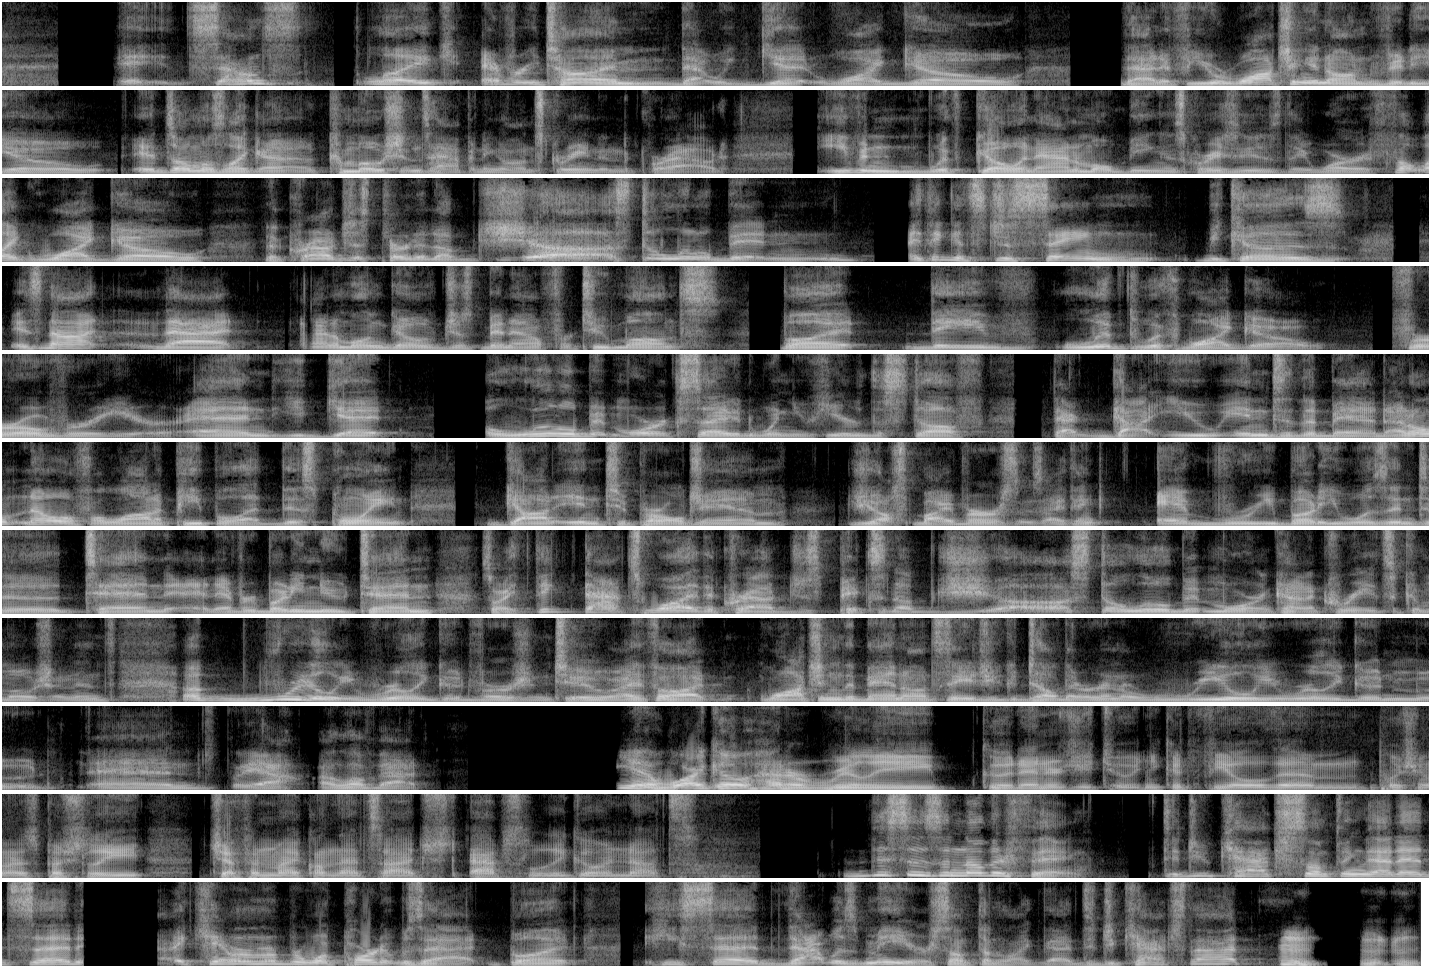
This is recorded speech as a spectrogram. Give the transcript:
it sounds like every time that we get why go, that if you're watching it on video, it's almost like a commotion's happening on screen in the crowd. Even with Go and Animal being as crazy as they were, it felt like why Go, the crowd just turned it up just a little bit. And I think it's just saying because it's not that Animal and Go have just been out for two months, but they've lived with Why Go for over a year. And you get a little bit more excited when you hear the stuff that got you into the band. I don't know if a lot of people at this point got into Pearl Jam just by verses. I think everybody was into 10 and everybody knew 10. So I think that's why the crowd just picks it up just a little bit more and kind of creates a commotion. And it's a really, really good version, too. I thought watching the band on stage, you could tell they were in a really, really good mood. And yeah, I love that. Yeah, Why Go had a really good energy to it. and You could feel them pushing on, especially Jeff and Mike on that side, just absolutely going nuts. This is another thing did you catch something that Ed said? I can't remember what part it was at, but he said that was me or something like that. Did you catch that? Hmm.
